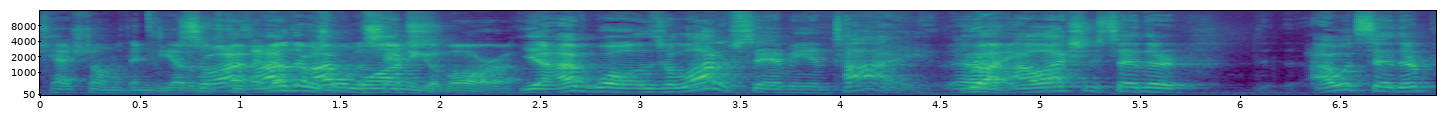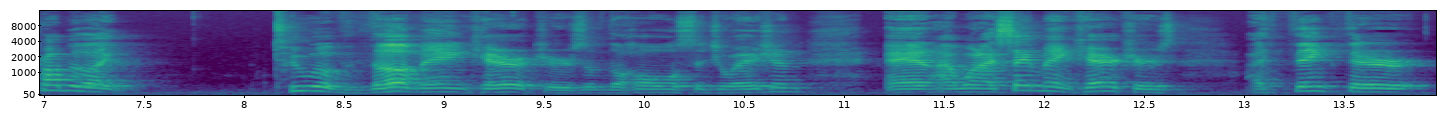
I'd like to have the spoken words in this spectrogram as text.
catched on with any of the other So ones because I, I- know there was I've one with Sammy Guevara. Yeah, I, well, there's a lot of Sammy and Ty. Uh, Right. I'll actually say they're. I would say they're probably like two of the main characters of the whole situation. And I, when I say main characters, I think they're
